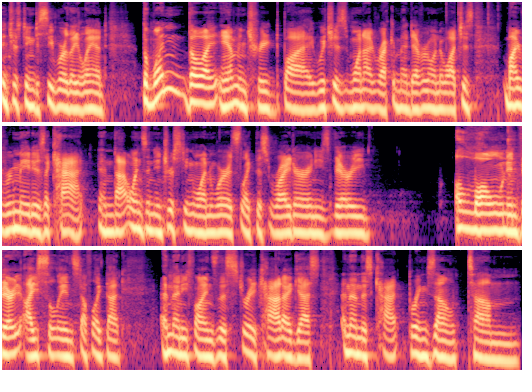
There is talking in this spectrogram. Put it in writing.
interesting to see where they land. The one, though, I am intrigued by, which is one I recommend everyone to watch, is My Roommate is a Cat. And that one's an interesting one where it's like this writer and he's very alone and very isolated and stuff like that. And then he finds this stray cat, I guess. And then this cat brings out um,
